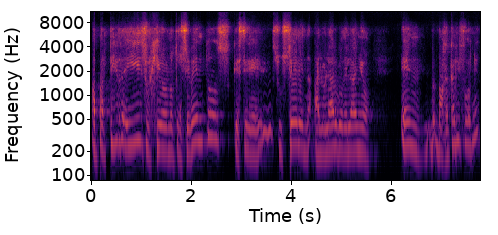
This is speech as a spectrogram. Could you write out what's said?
A partir de ahí surgieron otros eventos que se suceden a lo largo del año en Baja California,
